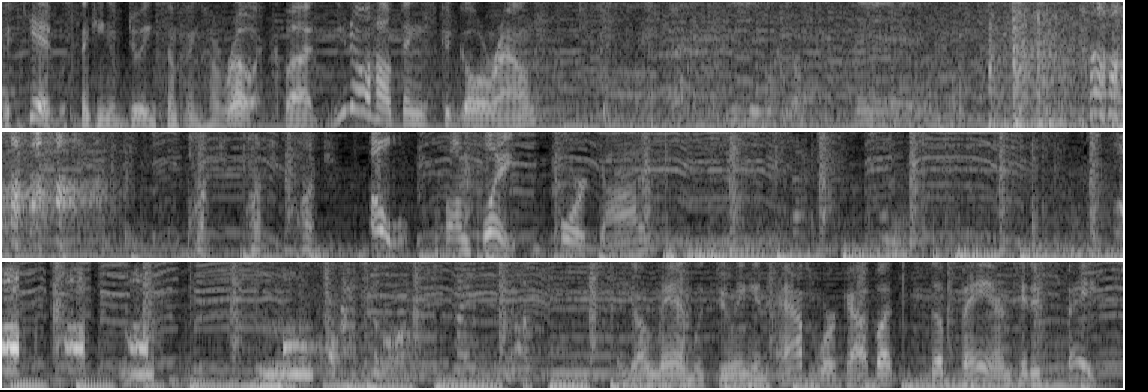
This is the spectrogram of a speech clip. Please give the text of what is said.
The kid was thinking of doing something heroic, but you know how things could go around. punch, punch, punch. Oh, wrong place. Poor guy. A young man was doing an abs workout, but the band hit his face.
